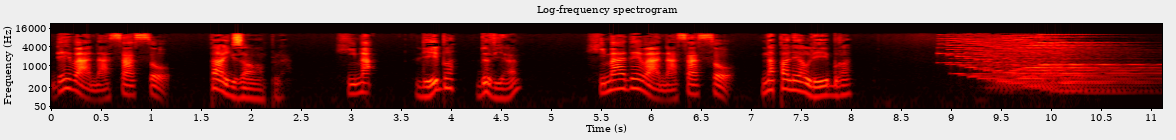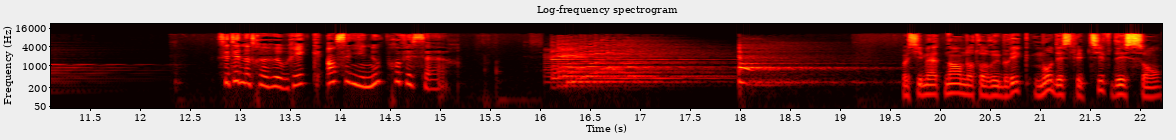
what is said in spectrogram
nasaso. Par exemple, hima. Libre devient hima nasaso. N'a pas l'air libre. C'était notre rubrique Enseignez-nous, professeur. Voici maintenant notre rubrique Mots descriptifs des sons.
